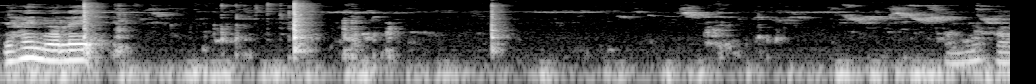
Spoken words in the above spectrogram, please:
อย่าให้เนื้อเละเอนะคะ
